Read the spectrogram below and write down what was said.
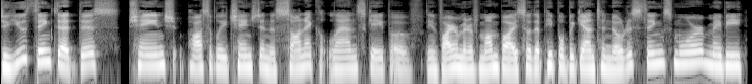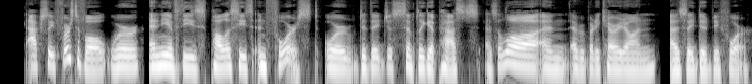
do you think that this change possibly changed in the sonic landscape of the environment of Mumbai so that people began to notice things more? Maybe actually, first of all, were any of these policies enforced, or did they just simply get passed as a law and everybody carried on as they did before?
